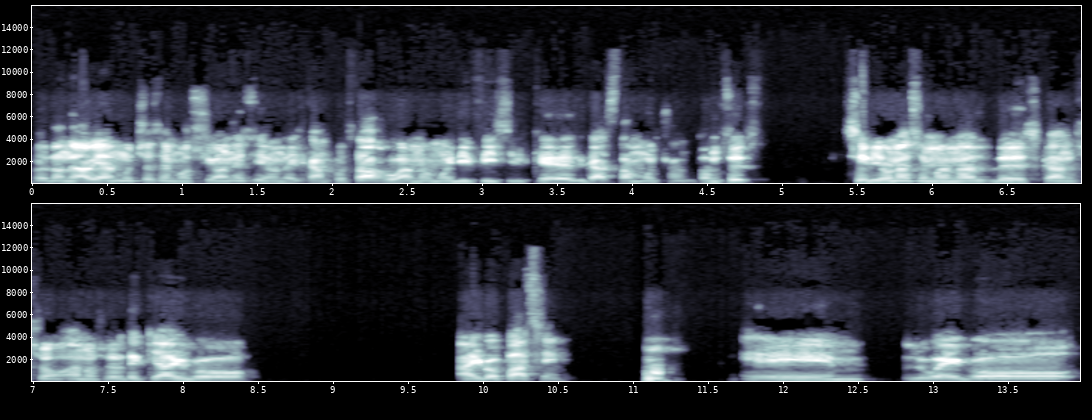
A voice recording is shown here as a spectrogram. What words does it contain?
pues donde había muchas emociones y donde el campo estaba jugando muy difícil que desgasta mucho. Entonces sería una semana de descanso a no ser de que algo algo pase. Mm. Eh, luego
